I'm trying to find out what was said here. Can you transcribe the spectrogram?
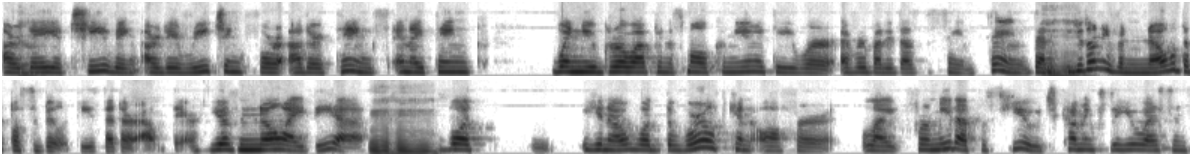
Are yeah. they achieving? Are they reaching for other things? And i think when you grow up in a small community where everybody does the same thing, then mm-hmm. you don't even know the possibilities that are out there. You have no idea mm-hmm. what you know what the world can offer. Like for me, that was huge coming to the US and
